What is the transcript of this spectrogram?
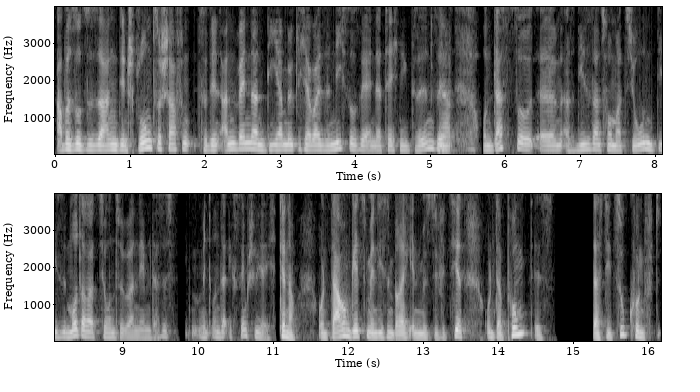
Aber sozusagen den Sprung zu schaffen zu den Anwendern, die ja möglicherweise nicht so sehr in der Technik drin sind ja. und das zu, äh, also diese Transformation, diese Moderation zu übernehmen, das ist mitunter extrem schwierig. Genau. Und darum geht es mir in diesem Bereich entmystifizieren. Und der Punkt ist, dass die Zukunft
